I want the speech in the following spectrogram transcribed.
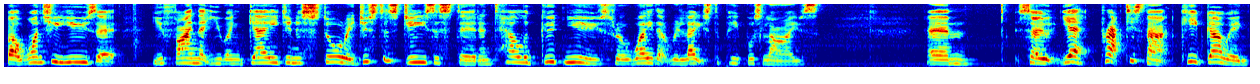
but once you use it, you find that you engage in a story just as Jesus did and tell the good news through a way that relates to people's lives. Um, so, yeah, practice that. Keep going.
